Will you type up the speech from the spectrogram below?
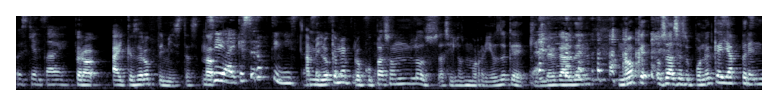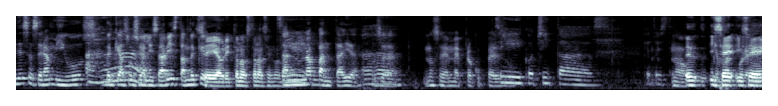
pues quién sabe. Pero hay que ser optimistas. No, sí, hay que ser optimistas. A mí lo que me preocupa son los así los morrillos de que kindergarten. no, que, o sea, se supone que ahí aprendes a ser amigos, de que a socializar y están de que Sí, ahorita no están haciendo están nada. en una pantalla. Ajá. O sea, no sé, me preocupa eso. Sí, cochitas. Qué triste. No. Eh, y qué se, y se,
